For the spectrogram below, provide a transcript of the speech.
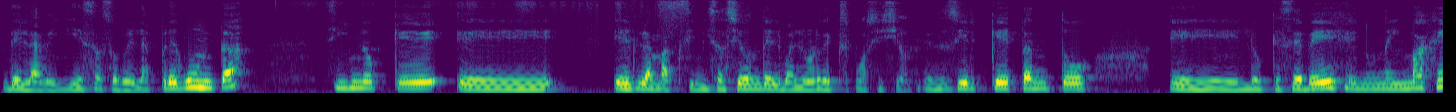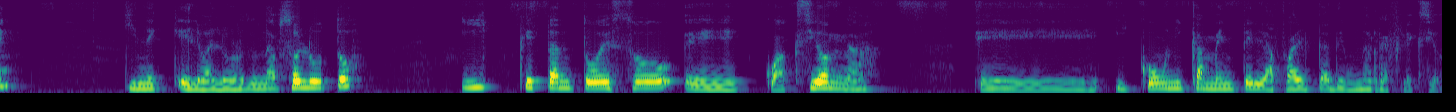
de la belleza sobre la pregunta, sino que eh, es la maximización del valor de exposición. Es decir, que tanto eh, lo que se ve en una imagen tiene el valor de un absoluto y que tanto eso eh, coacciona y únicamente la falta de una reflexión.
